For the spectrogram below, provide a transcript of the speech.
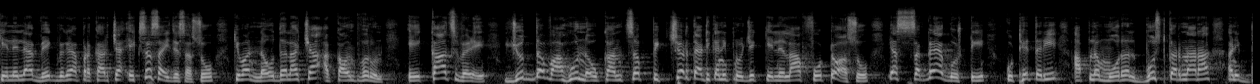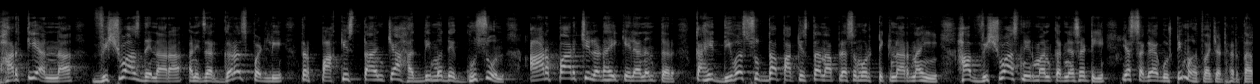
केलेल्या वेगवेगळ्या प्रकारच्या एक्सरसाइजेस असो किंवा नौदलाच्या अकाउंटवरून एकाच वेळे युद्धवाहू नौकांचं पिक्चर त्या ठिकाणी प्रोजेक्ट केलेला फोटो असो या सगळ्या गोष्टी कुठेतरी आपलं मोरल बूस्ट करणारा आणि भारतीयांना विश्वास देणारा. आणि जर गरज पडली तर पाकिस्तानच्या हद्दीमध्ये घुसून आरपारची लढाई केल्यानंतर काही दिवस सुद्धा पाकिस्तान आपल्यासमोर टिकणार नाही हा विश्वास निर्माण करण्यासाठी या सगळ्या गोष्टी महत्त्वाच्या ठरतात.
